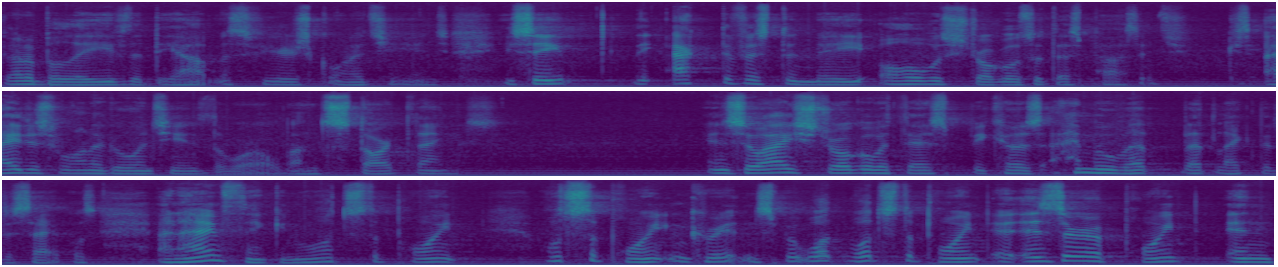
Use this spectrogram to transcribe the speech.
You've got to believe that the atmosphere is going to change. You see, the activist in me always struggles with this passage because I just want to go and change the world and start things. And so I struggle with this because I'm a bit like the disciples. And I'm thinking, what's the point? What's the point in creating spirit? What, what's the point? Is there a point in,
